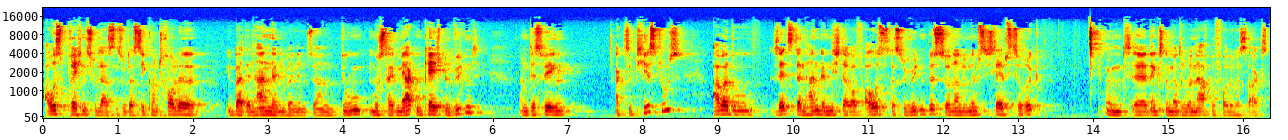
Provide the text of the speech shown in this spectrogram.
ausbrechen zu lassen, sodass die Kontrolle über dein Handeln übernimmt, sondern du musst halt merken, okay, ich bin wütend und deswegen akzeptierst du es, aber du setzt dein Handeln nicht darauf aus, dass du wütend bist, sondern du nimmst dich selbst zurück und äh, denkst nochmal drüber nach, bevor du was sagst.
